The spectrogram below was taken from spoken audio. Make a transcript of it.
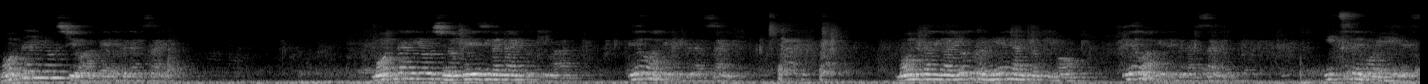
問題用紙を開けてください。問題用紙のページがないときは手を挙げてください。問題がよく見えないときも手を挙げてください。いつでもいいです。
